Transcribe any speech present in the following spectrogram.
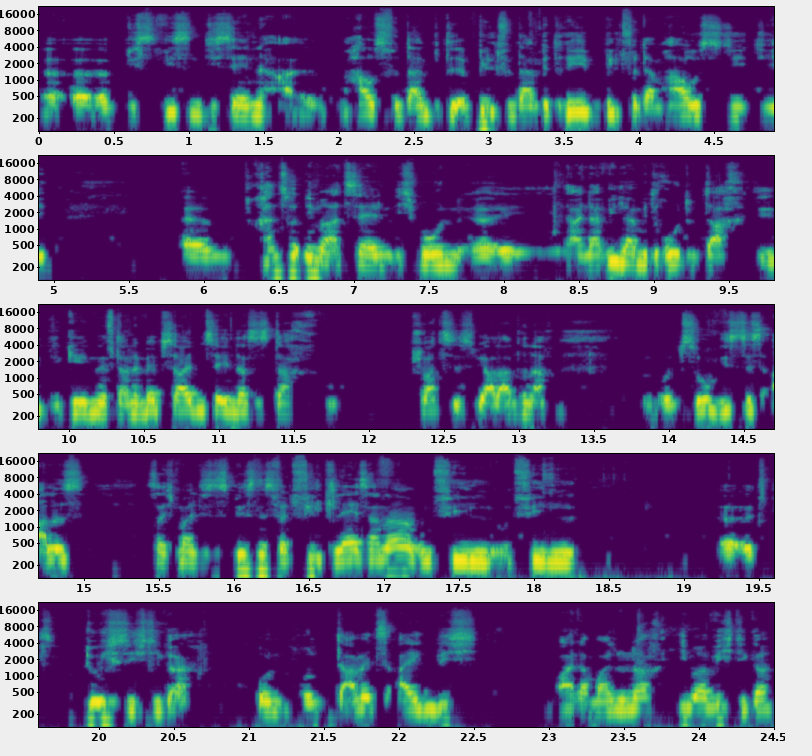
äh, äh, bist wissen, die sehen äh, Haus von deinem Betrieb, Bild von deinem Betrieb, Bild von deinem Haus, die, die ähm, du kannst heute immer erzählen, ich wohne äh, in einer Villa mit rotem Dach. Die, die gehen auf deine Website und sehen, dass das Dach schwarz ist, wie alle anderen auch. Und, und so ist das alles, sag ich mal, dieses Business wird viel gläserner und viel und viel äh, durchsichtiger. Und, und da wird es eigentlich meiner Meinung nach immer wichtiger,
